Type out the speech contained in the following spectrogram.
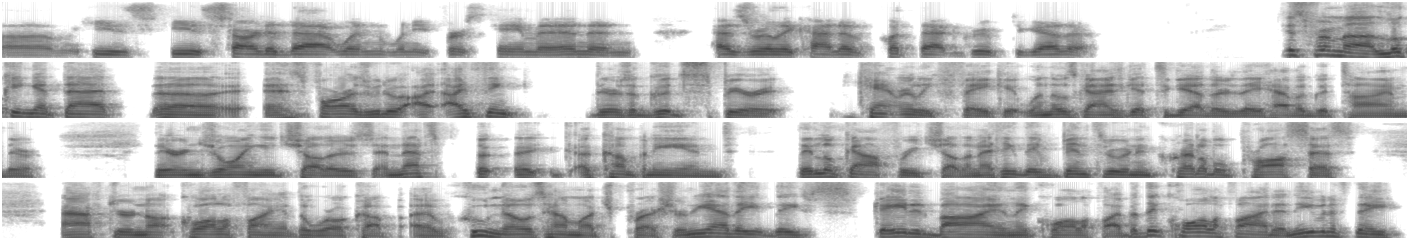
um, he's he's started that when when he first came in and has really kind of put that group together just from uh, looking at that uh, as far as we do I, I think there's a good spirit. You can't really fake it. When those guys get together, they have a good time. They're they're enjoying each other's, and that's a, a company, and they look out for each other. And I think they've been through an incredible process after not qualifying at the World Cup. Uh, who knows how much pressure? And yeah, they they skated by and they qualified, but they qualified, and even if they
